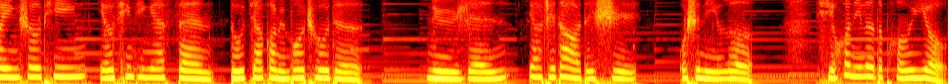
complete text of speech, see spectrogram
欢迎收听由蜻蜓 FM 独家冠名播出的《女人要知道的事》，我是尼乐。喜欢尼乐的朋友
